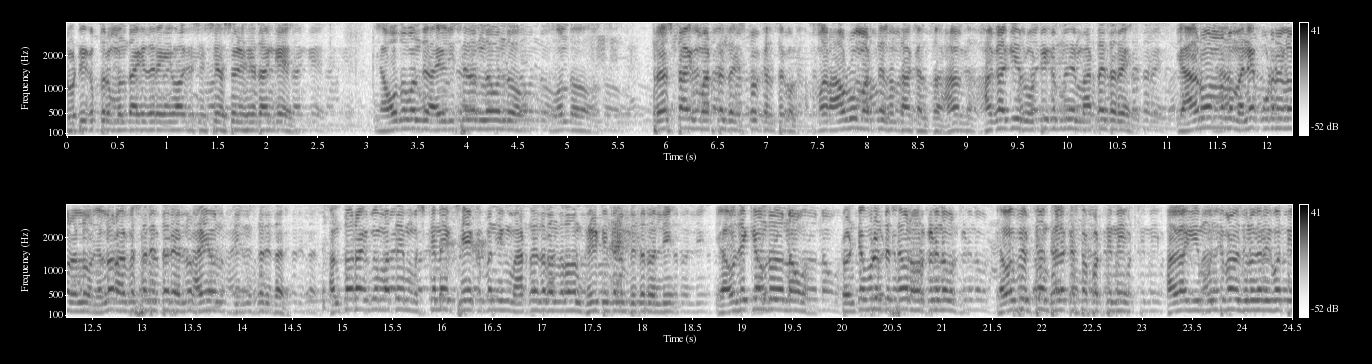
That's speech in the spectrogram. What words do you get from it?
ರೋಟರಿ ಕಪ್ತರು ಮುಂದಾಗಿದ್ದಾರೆ. ಇವಾಗ ಶಿಷ್ಯ ಹೇಳಿ ಹೇಳಿದಂಗೆ ಯಾವುದೋ ಒಂದು ಆಯೋಜಿಸಿದಂಥ ಒಂದು ಒಂದು ಟ್ರಸ್ಟ್ ಆಗಿ ಮಾಡ್ತಾ ಇದ್ದಾರೆ ಎಷ್ಟೋ ಕೆಲಸಗಳು. ಸುಮಾರು ಅವರು ಮಾಡ್ತಾ ಇಲ್ಲ ಅಂತ ಕೆಲಸ. ಹಾಗಾಗಿ ರೋಟಿ ಕಂಪನಿ ಮಾಡ್ತಾ ಇದ್ದಾರೆ, ಯಾರೋ ಒಂದು ಮನೆ ಕೂಡ ಎಲ್ಲರೂ ಎಲ್ಲರೂ ಆಫೀಸರ್ ಇದ್ದಾರೆ, ಎಲ್ಲರೂ ಹೈ ಬಿಸ್ನೆಸ್ ಇದ್ದಾರೆ. ಅಂತವ್ರಾಗಿ ಮತ್ತೆ ಮುಸ್ಕಿನಾಗಿ ಶೇಕ್ ಬಂದು ಹಿಂಗೆ ಮಾಡ್ತಾ ಇದ್ದಾರೆ ಅಂದ್ರೆ ಒಂದು ಗ್ರೇಟ್ ಇದೆ ನಮ್ಮ ಬಿದರ್ನಲ್ಲಿ. ಯಾವುದಕ್ಕೆ ಒಂದು ನಾವು ಟ್ವೆಂಟಿ ಫೋರ್ ಇಂಟು ಸೆವೆನ್ ಅವ್ರ ಕಡೆ ನಾವು ಯಾವಾಗ ಬಿ ಇರ್ತೀವಿ ಅಂತ ಹೇಳಕ್ ಕಷ್ಟಪಡ್ತೀನಿ ಹಾಗಾಗಿ ಮುಂದೆ ಬರೋ ದಿನಗಳು ಇವತ್ತು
